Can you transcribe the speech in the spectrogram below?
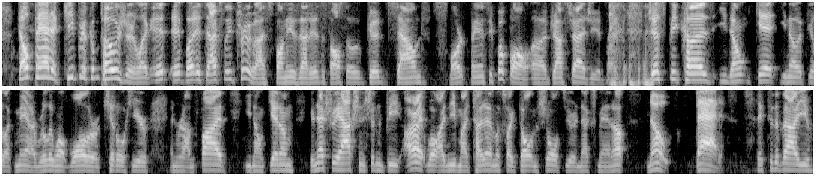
don't panic, keep your composure. Like it, it, but it's actually true. As funny as that is, it's also good, sound, smart fantasy football uh, draft strategy advice. just because you don't get, you know, if you're like, man, I really want Waller or Kittle here in round five, you don't get them. Your next reaction shouldn't be, all right, well, I need my tight end. Looks like Dalton Schultz. You're next man up. No, bad. Stick to the value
